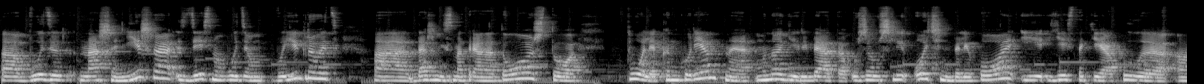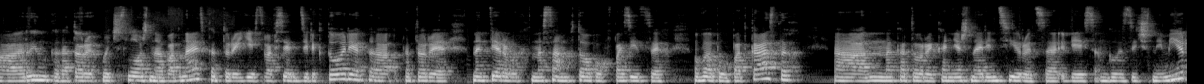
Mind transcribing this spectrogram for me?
а, будет наша ниша, здесь мы будем выигрывать, а, даже несмотря на то, что поле конкурентное, многие ребята уже ушли очень далеко, и есть такие акулы э, рынка, которых очень сложно обогнать, которые есть во всех директориях, э, которые на первых, на самых топовых позициях в Apple подкастах, э, на которые, конечно, ориентируется весь англоязычный мир.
